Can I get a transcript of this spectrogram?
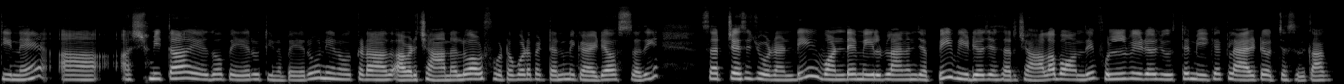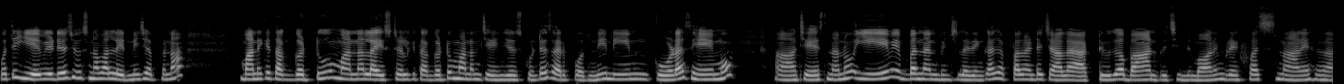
తినే అష్మిత ఏదో పేరు తిన పేరు. నేను ఇక్కడ ఆవిడ ఛానల్, ఆవిడ ఫోటో కూడా పెట్టాను. మీకు ఐడియా వస్తుంది సెర్చ్ చేసి చూడండి. వన్ డే మీల్ ప్లాన్ అని చెప్పి వీడియో చేశారు. చాలా బాగుంది ఫుల్ వీడియో చూస్తే మీకే క్లారిటీ వచ్చేస్తుంది కాకపోతే ఏ వీడియో చూసినా వాళ్ళు ఎన్ని చెప్పినా మనకి తగ్గట్టు మన లైఫ్ స్టైల్‌కి తగ్గట్టు మనం చేంజ్ చేసుకుంటే సరిపోతుంది. నేను కూడా సేమ్ చేసినాను. ఏమి ఇబ్బంది అనిపించలేదు. ఇంకా చెప్పాలంటే చాలా యాక్టివ్‌గా బాగా అనిపించింది. మార్నింగ్ బ్రేక్‌ఫాస్ట్ మానేసా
